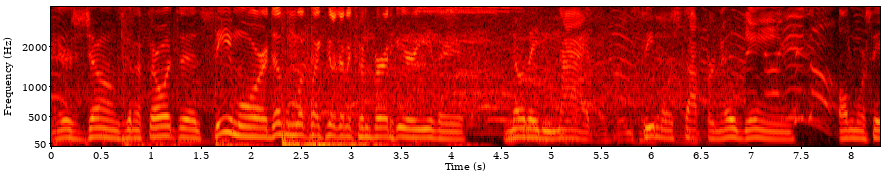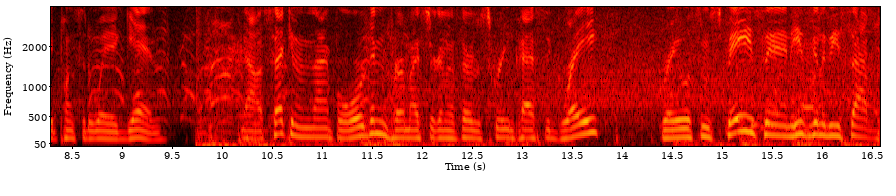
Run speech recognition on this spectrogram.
And here's Jones going to throw it to Seymour. Doesn't look like they're going to convert here either. No, they do not. Seymour stopped for no gain. Baltimore State punts it away again. Now, a second and nine for Oregon. Burmeister going to throw the screen pass to Gray. Gray with some space, and he's going to be stopped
